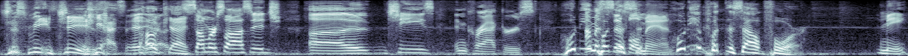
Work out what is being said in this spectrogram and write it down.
just meat and cheese. Yes. Okay. Summer sausage, uh, cheese, and crackers. Who do you I'm a put simple this, man. Who do you put this out for? Me.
